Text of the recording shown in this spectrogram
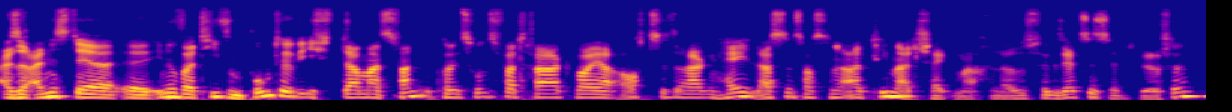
Also eines der äh, innovativen Punkte, wie ich damals fand im Koalitionsvertrag, war ja auch zu sagen, hey, lass uns doch so eine Art Klimacheck machen, also für Gesetzesentwürfe.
